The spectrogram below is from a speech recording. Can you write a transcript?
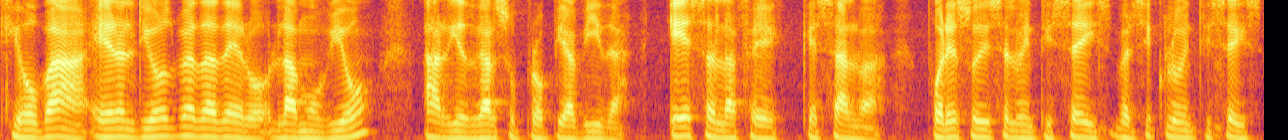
Jehová era el Dios verdadero, la movió a arriesgar su propia vida. Esa es la fe que salva. Por eso dice el 26, versículo 26,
